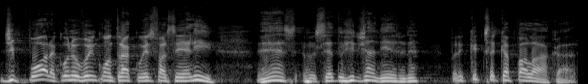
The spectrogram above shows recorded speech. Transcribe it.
de fora, quando eu vou encontrar com eles, fala assim: ali, é, você é do Rio de Janeiro, né? Falei: o que, que você quer falar, cara?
